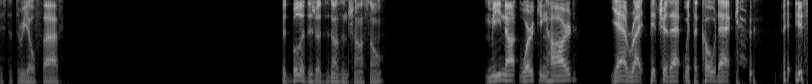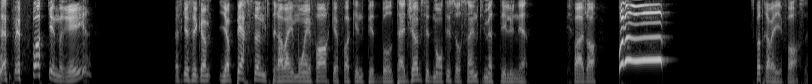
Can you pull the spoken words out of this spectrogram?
Mr. 305. Pitbull a déjà dit dans une chanson Me not working hard? Yeah, right, picture that with a Kodak. Et ça me fait fucking rire. Parce que c'est comme, il y a personne qui travaille moins fort que fucking Pitbull. Ta job, c'est de monter sur scène puis mettre tes lunettes. Puis faire genre, c'est pas travailler fort, ça.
